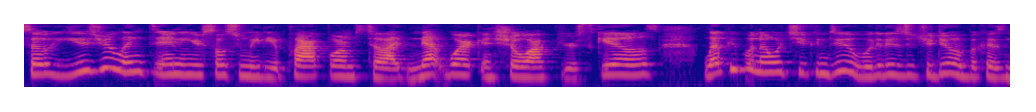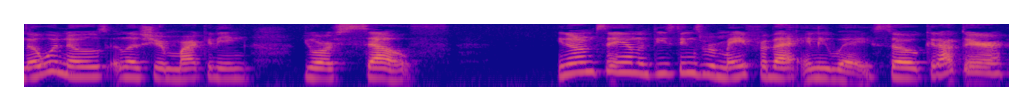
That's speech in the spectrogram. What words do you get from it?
so use your LinkedIn and your social media platforms to like network and show off your skills. Let people know what you can do, what it is that you're doing, because no one knows unless you're marketing yourself. You know what I'm saying? Like these things were made for that anyway. So get out there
